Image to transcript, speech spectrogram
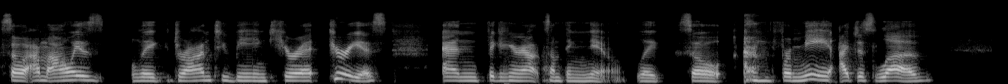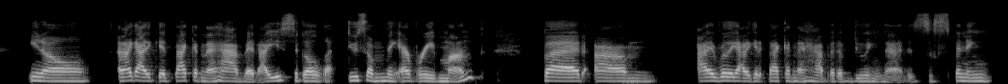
so I'm always like drawn to being curi- curious and figuring out something new. Like so, for me, I just love, you know, and I got to get back in the habit. I used to go do something every month, but um, I really got to get back in the habit of doing that. Is spending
